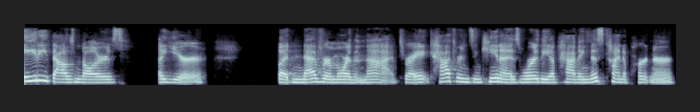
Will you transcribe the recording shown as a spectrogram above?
$80,000 a year but never more than that, right? Kathrin Zenkina is worthy of having this kind of partner,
